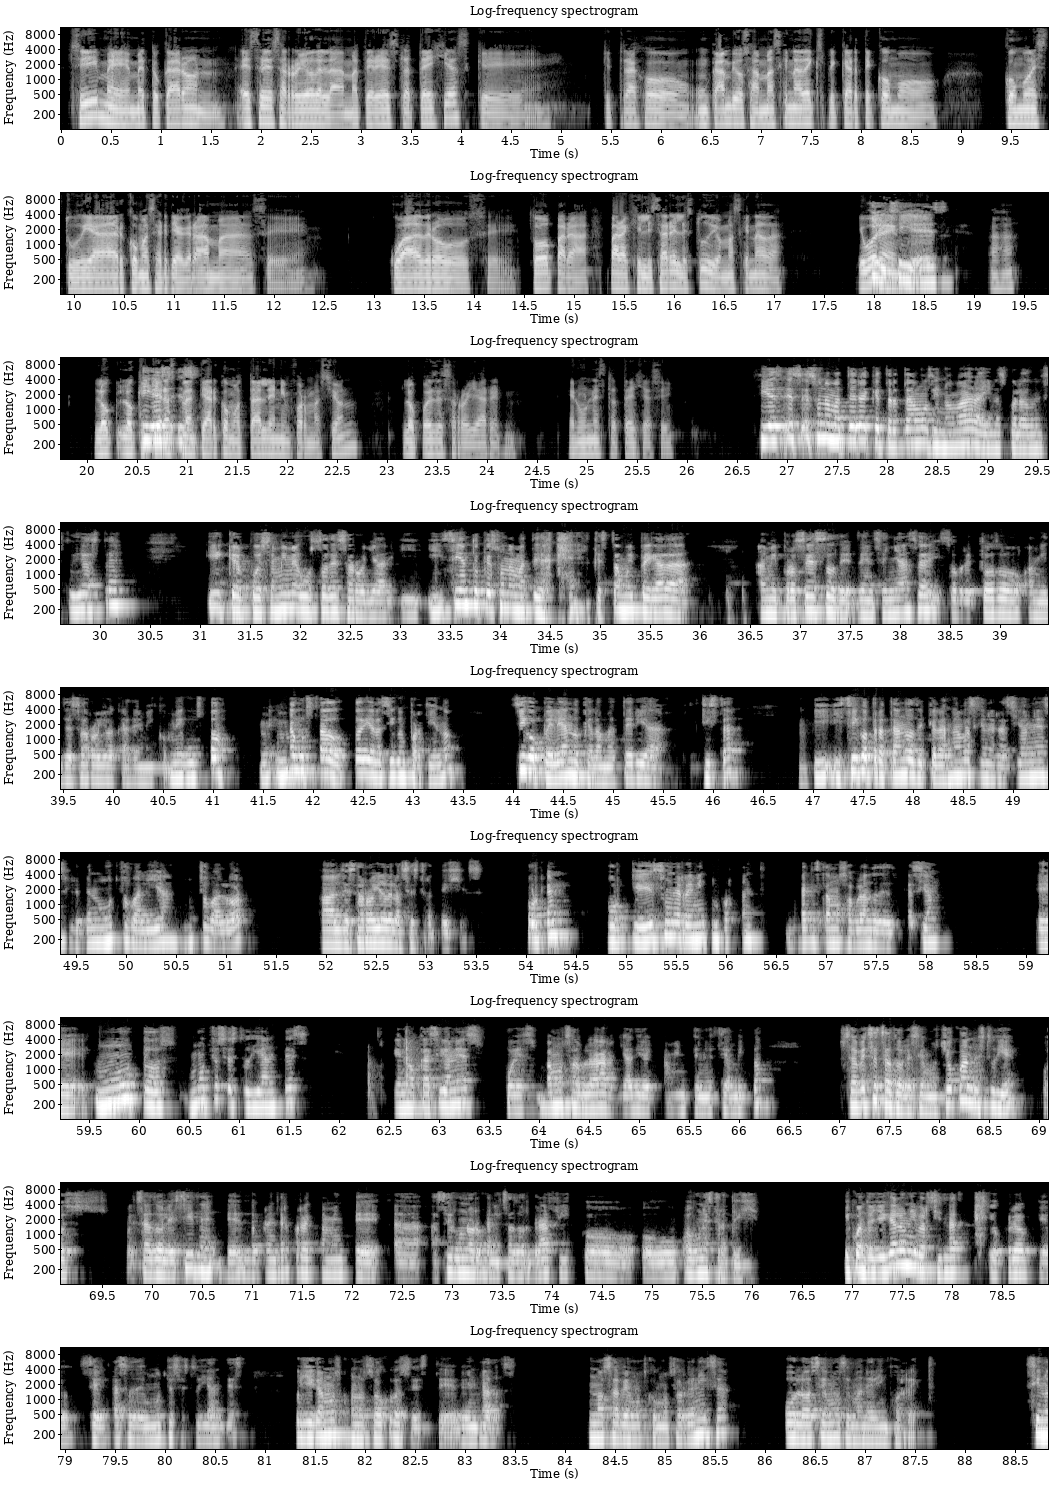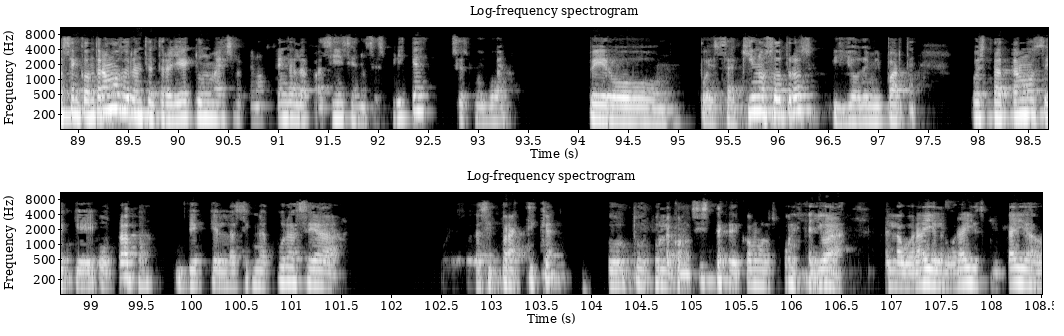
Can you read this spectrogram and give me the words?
Sí, me, me tocaron ese desarrollo de la materia de estrategias que, que, trajo un cambio, o sea, más que nada explicarte cómo, cómo estudiar, cómo hacer diagramas, eh, cuadros, eh, todo para, para agilizar el estudio, más que nada. Y bueno, sí, es. Ajá. Lo, que quieras plantear como tal en información, lo puedes desarrollar en, en una estrategia, sí. Sí, es, es, una materia que tratamos de innovar ahí en la escuela donde estudiaste y que pues a mí me gustó desarrollar y, y siento que es una materia que, que, está muy pegada a mi proceso de, de, enseñanza y sobre todo a mi desarrollo académico. Me gustó, me, me, ha gustado, todavía la sigo impartiendo, sigo peleando que la materia exista, y, sigo tratando de que las nuevas generaciones le den mucho valía, mucho valor al desarrollo de las estrategias. ¿Por qué? Porque es una herramienta importante, ya que estamos hablando de educación. Eh, muchos, muchos estudiantes en ocasiones, pues vamos a hablar ya directamente en este ámbito, pues a veces adolecemos. Yo cuando estudié, pues, pues adolecí de, aprender correctamente a, a, ser un organizador gráfico o, o una estrategia. Y cuando llegué a la universidad, yo creo que es el caso de muchos estudiantes, pues llegamos con los ojos este, vendados. No sabemos cómo se organiza o lo hacemos de manera incorrecta. Si nos encontramos durante el trayecto un maestro que nos tenga la paciencia y nos explique, eso es muy bueno. Pero pues aquí nosotros, y yo de mi parte, pues tratamos de que, o trato de que la asignatura sea pues, así práctica. Tú, tú, tú la conociste, de cómo los pone yo a, elaborar y elaborar y explicar y a,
